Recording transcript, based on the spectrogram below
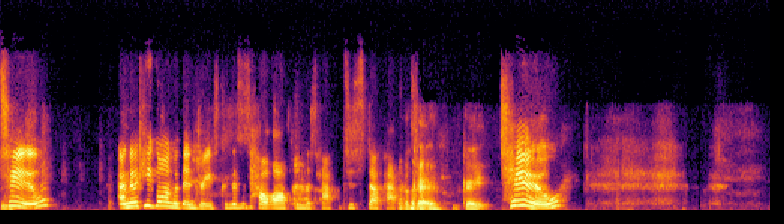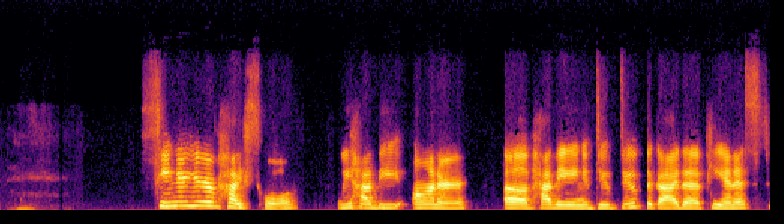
two. I'm gonna keep going with injuries because this is how often this happens. This stuff happens. Okay, great. Two. Senior year of high school, we had the honor of having Doop Doop, the guy, the pianist,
